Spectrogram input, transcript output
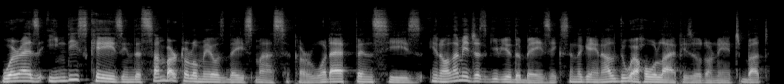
Whereas in this case, in the San Bartolomeo's Days massacre, what happens is, you know, let me just give you the basics. And again, I'll do a whole episode on it, but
